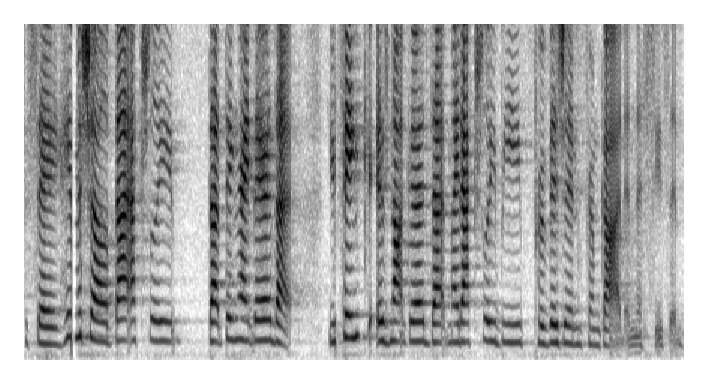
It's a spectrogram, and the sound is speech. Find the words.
to say, hey, Michelle, that actually, that thing right there that you think is not good, that might actually be provision from God in this season.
